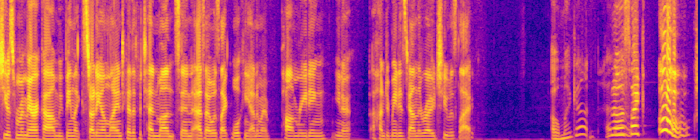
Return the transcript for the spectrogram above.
she was from America, and we've been like studying online together for ten months. And as I was like walking out of my palm reading, you know, hundred meters down the road, she was like, Oh my God. and I was like, oh, hi, this is so weird. Um, and like that's the thing, like this guy is like, you know, a spiritual teacher, and he's also just the happiest, joyous person, and laughs at everything. Doesn't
